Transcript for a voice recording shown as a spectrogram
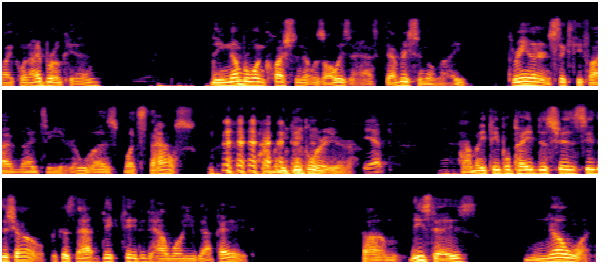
like when I broke in, the number one question that was always asked every single night, 365 nights a year, was what's the house? How many people are here? Yep. How many people paid to see the show? Because that dictated how well you got paid. Um, these days, no one,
